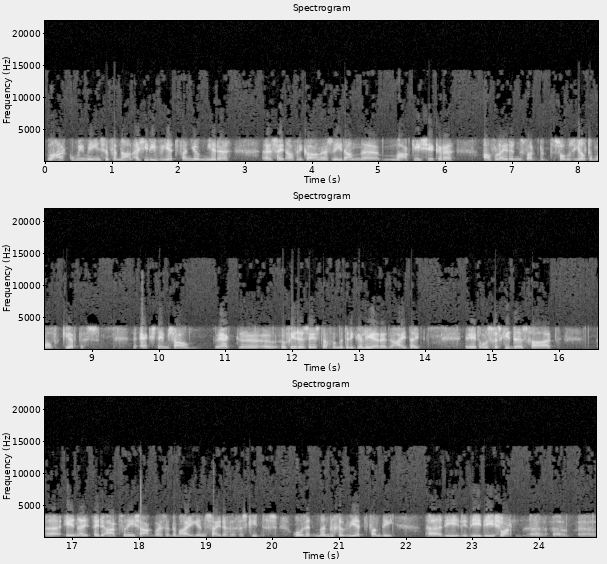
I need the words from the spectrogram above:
Waar kom die mense vandaan? As jy nie weet van jou mede uh, Suid-Afrikaners nie, dan uh, maak jy sekere afleidings wat soms heeltemal verkeerd is. Ek stem saam. Ek uh, 64 gematrikuleer het daai tyd het ons geskiedenis gehad uh en uit die aard van die saak was dit 'n baie eensidedige geskiedenis. Ons het min geweet van die uh die die die die swart uh uh, uh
